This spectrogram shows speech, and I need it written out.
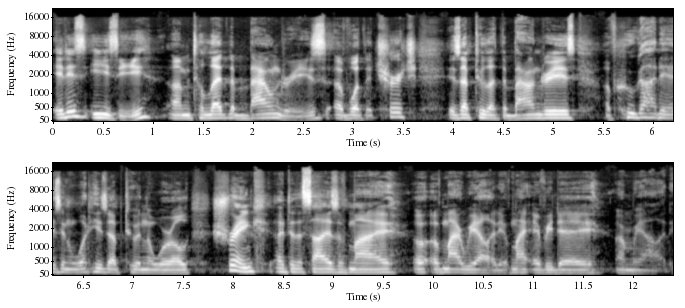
it is easy um, to let the boundaries of what the church is up to, let the boundaries of who God is and what He's up to in the world shrink uh, to the size of my, of my reality, of my everyday um, reality.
